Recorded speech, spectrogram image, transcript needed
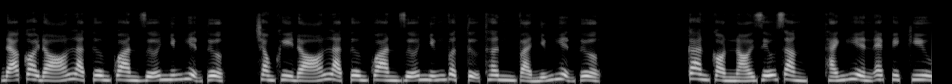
đã coi đó là tương quan giữa những hiện tượng, trong khi đó là tương quan giữa những vật tự thân và những hiện tượng. Can còn nói diễu rằng, Thánh Hiền Epicure,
